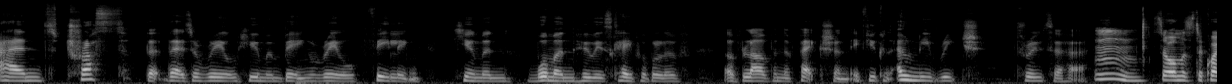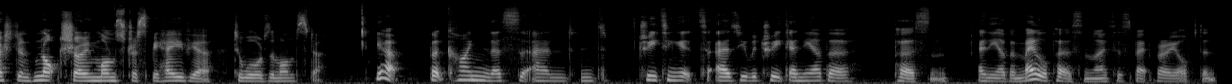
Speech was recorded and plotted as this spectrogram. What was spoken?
and trust that there's a real human being, a real feeling human woman who is capable of, of love and affection, if you can only reach through to her. Mm, so almost a question of not showing monstrous behaviour towards a monster. Yeah, but kindness and, and treating it as you would treat any other person, any other male person, I suspect very often,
